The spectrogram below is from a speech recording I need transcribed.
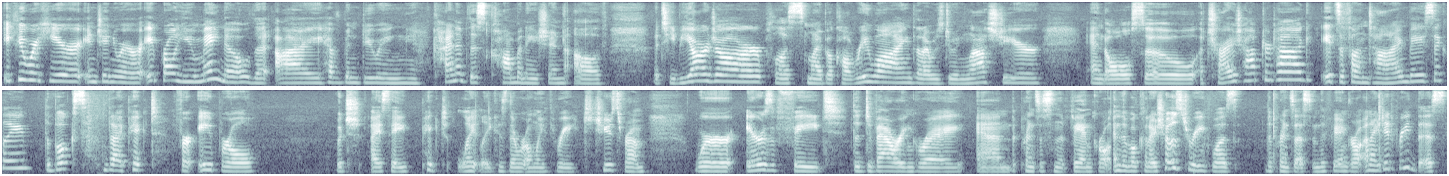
If you were here in January or April, you may know that I have been doing kind of this combination of a TBR jar plus my book haul rewind that I was doing last year and also a try chapter tag. It's a fun time basically. The books that I picked for April which I say picked lightly because there were only three to choose from, were Heirs of Fate, The Devouring Grey, and The Princess and the Fangirl. And the book that I chose to read was The Princess and the Fangirl, and I did read this,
